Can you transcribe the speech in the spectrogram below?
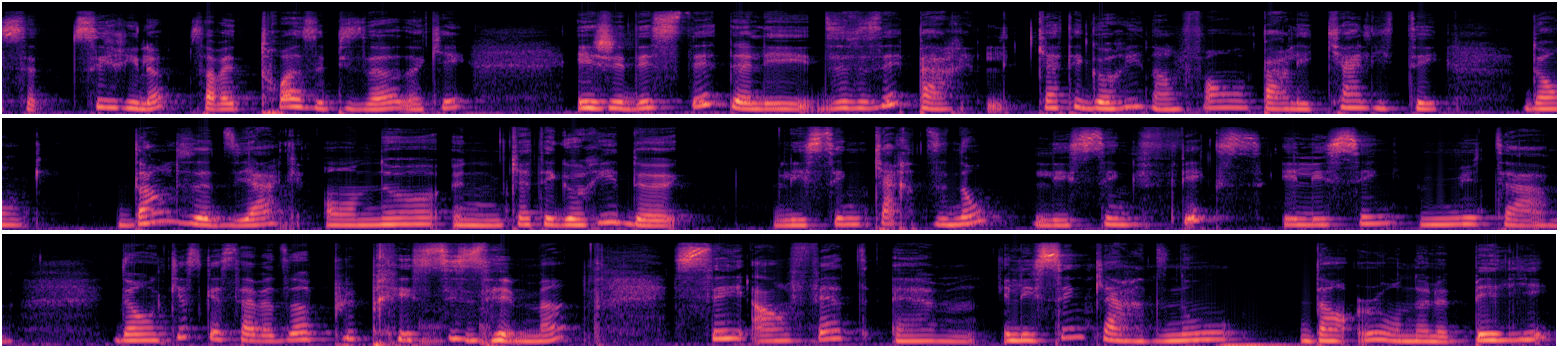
cette série-là? Ça va être trois épisodes, OK? Et j'ai décidé de les diviser par catégories, dans le fond, par les qualités. Donc, dans le zodiaque, on a une catégorie de les signes cardinaux, les signes fixes et les signes mutables. Donc, qu'est-ce que ça veut dire plus précisément? C'est en fait euh, les signes cardinaux, dans eux, on a le bélier,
